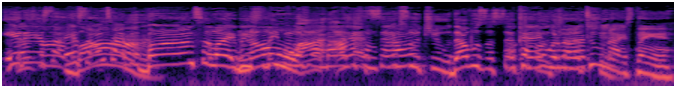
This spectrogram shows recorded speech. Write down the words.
It That's is. not a It's some type of bond. bond to like be no, sleeping with I, somebody. I had sex sometime. with you. That was a sexual Okay, what about a two night stand?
